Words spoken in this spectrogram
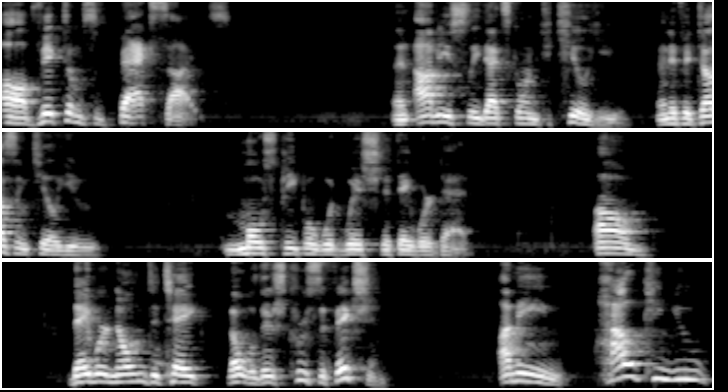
a victims' backsides. And obviously, that's going to kill you. And if it doesn't kill you, most people would wish that they were dead. Um, they were known to take, oh, well, there's crucifixion. I mean, how can you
